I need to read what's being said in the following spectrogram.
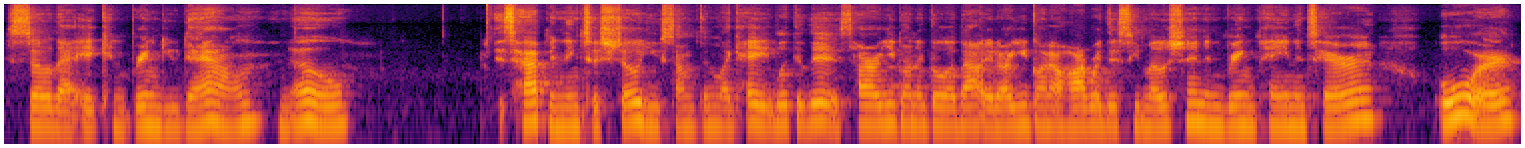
so that it can bring you down. No, it's happening to show you something like, hey, look at this. How are you going to go about it? Are you going to harbor this emotion and bring pain and terror? Or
